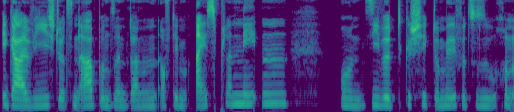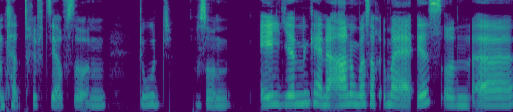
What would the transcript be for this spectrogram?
egal wie, stürzen ab und sind dann auf dem Eisplaneten und sie wird geschickt, um Hilfe zu suchen und dann trifft sie auf so einen Dude, auf so einen Alien, keine Ahnung, was auch immer er ist und äh,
